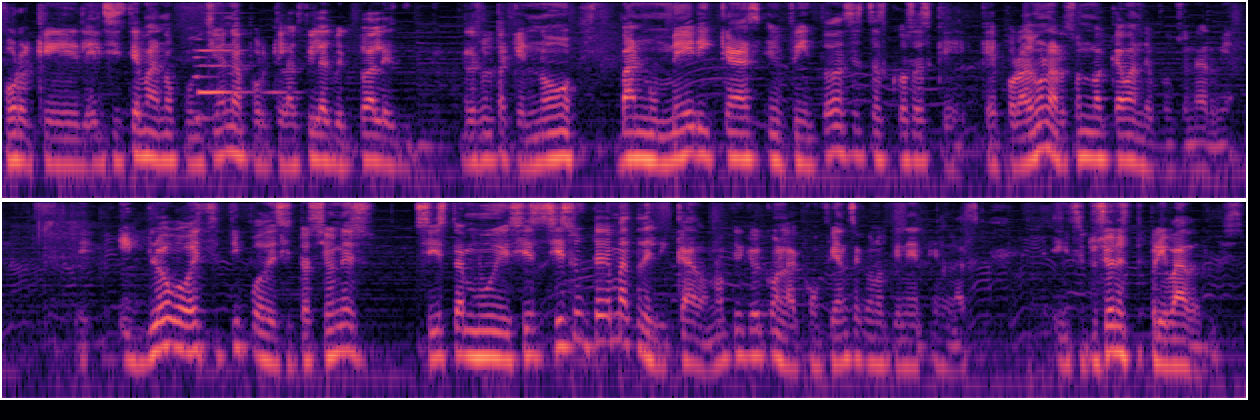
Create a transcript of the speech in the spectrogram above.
porque el sistema no funciona, porque las filas virtuales resulta que no van numéricas, en fin, todas estas cosas que, que por alguna razón no acaban de funcionar bien y, luego este tipo de situaciones sí está muy, sí es, un tema delicado, ¿no? Tiene que ver con la confianza que uno tiene en las instituciones privadas.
